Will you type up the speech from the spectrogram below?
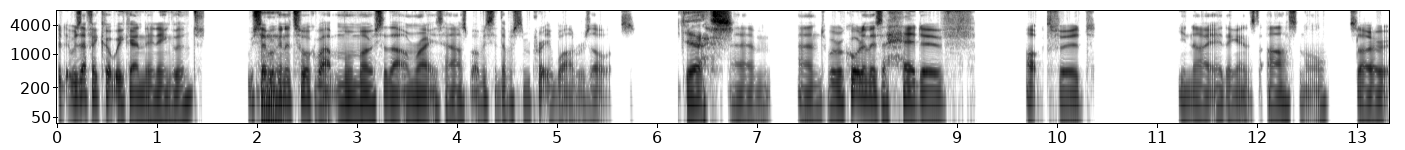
But it was FA Cup weekend in England. We said we're Mm. going to talk about most of that on Wrighty's House, but obviously there were some pretty wild results. Yes, Um, and we're recording this ahead of Oxford United against Arsenal. So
